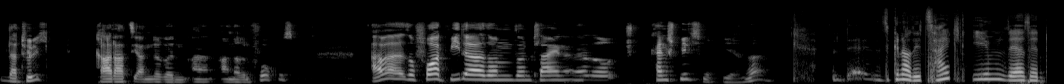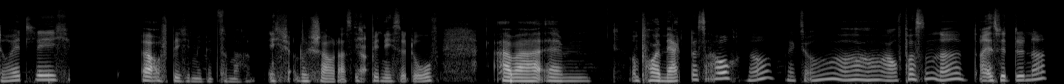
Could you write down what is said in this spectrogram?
natürlich, gerade hat sie anderen, a- anderen Fokus. Aber sofort wieder so ein, so ein kleines, so, kein Spielchen mit mir. Ne? Sie- Genau, sie zeigt ihm sehr, sehr deutlich, hör auf, Spielchen mit mir zu machen. Ich durchschaue das. Ich Ja. bin nicht so doof. Aber, ähm, und Paul merkt das auch, ne? Merkt so, oh, aufpassen, ne? Es wird dünner.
